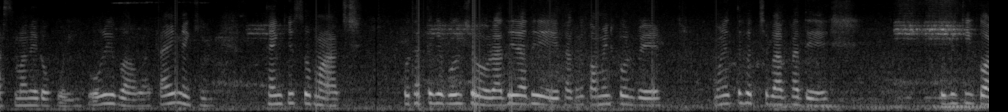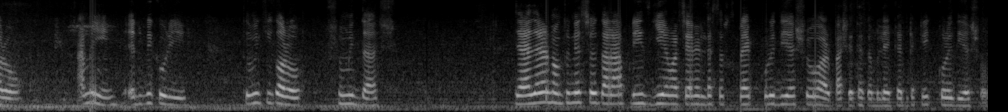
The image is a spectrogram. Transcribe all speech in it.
আসমানের ওপরই। ওরে বাবা, তাই নাকি? থ্যাংক ইউ সো মাচ কোথা থেকে বলছো? রাধে রাধে, থাকলে কমেন্ট করবে। মনে তো হচ্ছে বাংলাদেশ। তুমি কি করো? আমি এলবি করি। তুমি কি করো, সুমিত দাস? যারা যারা নতুন এসছো, তারা প্লিজ গিয়ে আমার চ্যানেলটা সাবস্ক্রাইব করে দিয়ে আসো আর পাশে থাকা বেল আইকনটা ক্লিক করে দিয়ে আসো।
